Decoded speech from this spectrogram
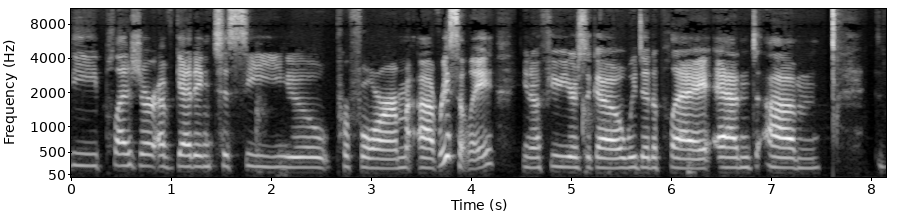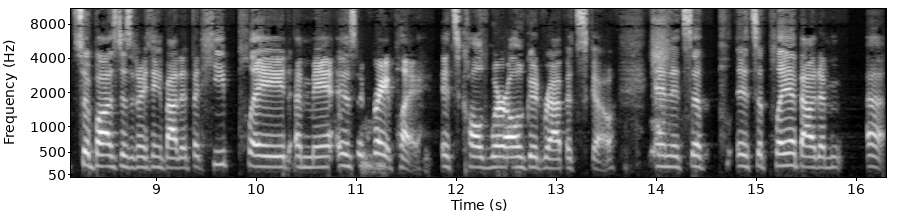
the pleasure of getting to see you perform uh, recently. You know, a few years ago, we did a play, and um, so Boz doesn't know anything about it, but he played a man. It's a great play. It's called Where All Good Rabbits Go, and it's a it's a play about a a,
